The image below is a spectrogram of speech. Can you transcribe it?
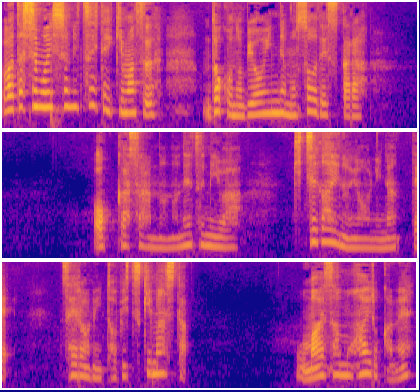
私も一緒についていきます。どこの病院でもそうですから。おっかさんの野ネズミは、気違いのようになって、セロに飛びつきました。お前さんも入るかね？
